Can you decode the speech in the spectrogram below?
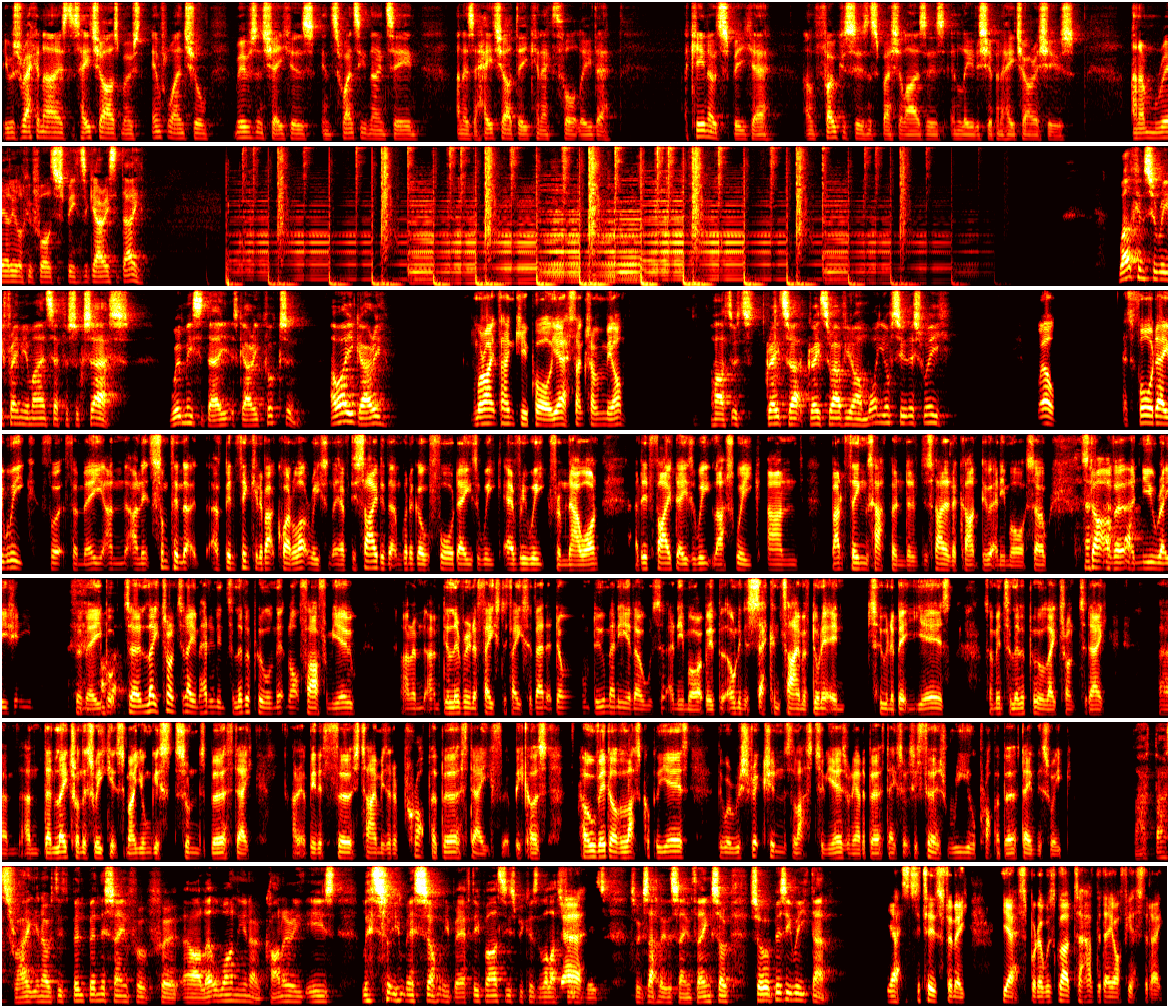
He was recognised as HR's most influential movers and shakers in 2019 and is a HRD Connect thought leader, a keynote speaker, and focuses and specialises in leadership and HR issues. And I'm really looking forward to speaking to Gary today. Welcome to Reframe Your Mindset for Success. With me today is Gary Cookson. How are you, Gary? I'm all right, thank you, Paul. Yes, thanks for having me on. Oh, it's great to great to have you on. What are you up to this week? Well, it's a four day week for, for me, and, and it's something that I've been thinking about quite a lot recently. I've decided that I'm going to go four days a week every week from now on. I did five days a week last week, and bad things happened and I've decided I can't do it anymore. So, start of a, a new regime for me. But uh, later on today, I'm heading into Liverpool, not far from you, and I'm, I'm delivering a face-to-face event. I don't do many of those anymore. It'll be only the second time I've done it in two and a bit years. So I'm into Liverpool later on today. Um, and then later on this week, it's my youngest son's birthday. And it'll be the first time he's had a proper birthday for, because COVID over the last couple of years there were restrictions the last two years when he had a birthday, so it's his first real proper birthday this week. That, that's right. You know, it's been been the same for, for our little one. You know, Connor, he, he's literally missed so many birthday parties because of the last yeah. few years. So exactly the same thing. So so a busy week then. Yes, it is for me. Yes, but I was glad to have the day off yesterday.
